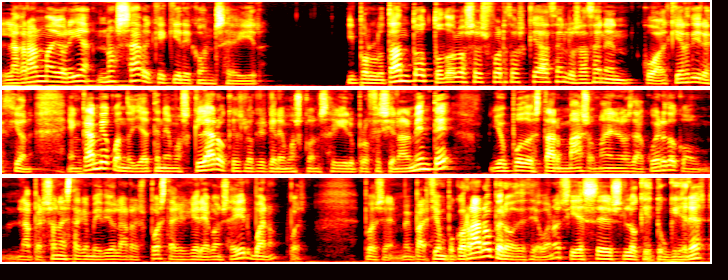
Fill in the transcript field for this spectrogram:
la gran mayoría no sabe qué quiere conseguir y por lo tanto todos los esfuerzos que hacen los hacen en cualquier dirección. En cambio, cuando ya tenemos claro qué es lo que queremos conseguir profesionalmente, yo puedo estar más o menos de acuerdo con la persona esta que me dio la respuesta que quería conseguir. Bueno, pues pues eh, me pareció un poco raro, pero decía, bueno, si ese es lo que tú quieres,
